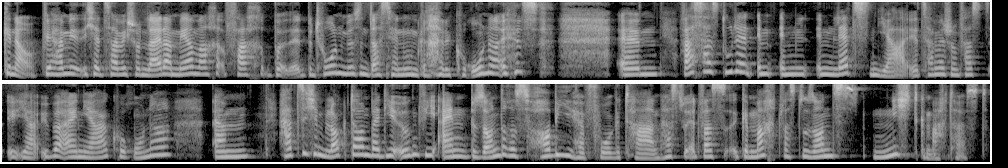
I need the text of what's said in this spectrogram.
genau, wir haben jetzt, jetzt habe ich schon leider mehrfach betonen müssen, dass ja nun gerade Corona ist. Ähm, was hast du denn im, im, im letzten Jahr, jetzt haben wir schon fast ja über ein Jahr Corona, ähm, hat sich im Lockdown bei dir irgendwie ein besonderes Hobby hervorgetan? Hast du etwas gemacht, was du sonst nicht gemacht hast?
